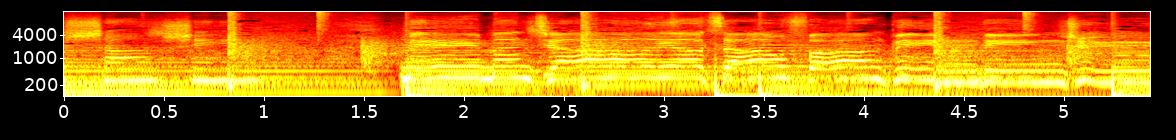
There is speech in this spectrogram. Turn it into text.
伤心，美满将要早放并定居。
